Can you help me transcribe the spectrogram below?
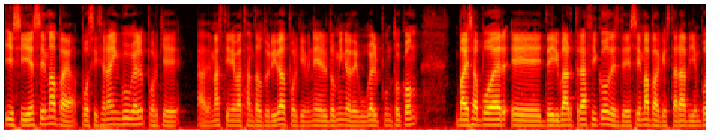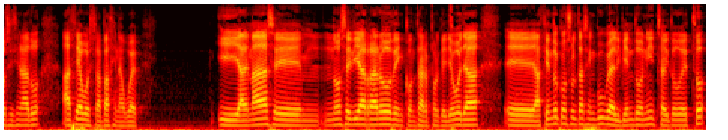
y si ese mapa posiciona en Google, porque además tiene bastante autoridad porque viene el dominio de google.com, vais a poder eh, derivar tráfico desde ese mapa que estará bien posicionado hacia vuestra página web. Y además eh, no sería raro de encontrar, porque llevo ya eh, haciendo consultas en Google y viendo nicho y todo esto,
